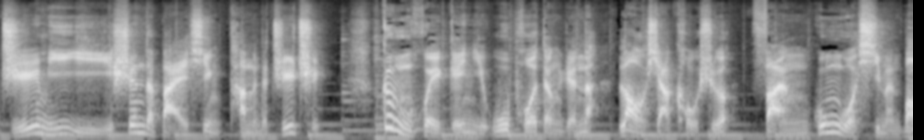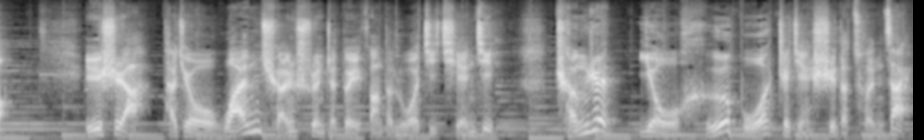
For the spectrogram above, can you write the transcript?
执迷已深的百姓他们的支持，更会给你巫婆等人呢落下口舌，反攻我西门豹。于是啊，他就完全顺着对方的逻辑前进，承认有河伯这件事的存在，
